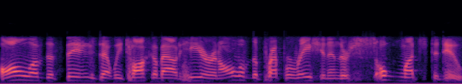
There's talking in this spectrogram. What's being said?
all of the things that we talk about here and all of the preparation, and there's so much to do.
